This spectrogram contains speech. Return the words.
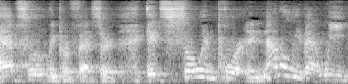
Absolutely, Professor. It's so important, not only that we,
